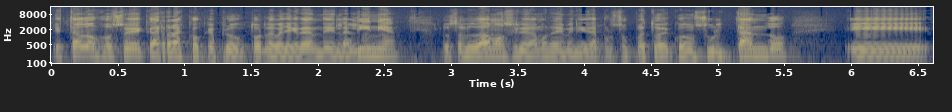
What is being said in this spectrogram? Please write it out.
Está don José Carrasco, que es productor de Valle Grande, en la línea. Lo saludamos y le damos la bienvenida, por supuesto, de consultando eh,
